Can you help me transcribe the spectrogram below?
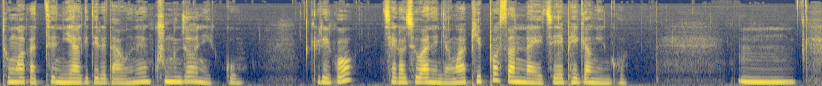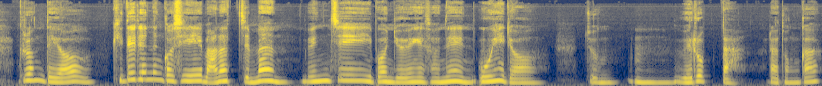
동화 같은 이야기들이 나오는 궁전이 있고 그리고 제가 좋아하는 영화 Before Sunrise의 배경인 곳. 음, 그런데요. 기대되는 것이 많았지만 왠지 이번 여행에서는 오히려 좀 음, 외롭다라던가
